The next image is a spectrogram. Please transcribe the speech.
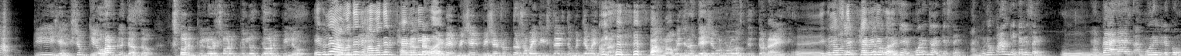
কি এসব কি ওয়ার্ড কইতাছো? ছোর পিলু সর পিলু তোর পিলু এগুলো আমাদের আমাদের ফ্যামিলি ওয়ার্ড বিশেষ বিশেষণ তো সবাই ডিকশনারিতে খুঁজে পাইতো না। বাংলা অভিধানে এসে কোনো অস্তিত্ব নাই। এগুলো আমাদের ফ্যামিলি ওয়ার্ড মনি গেছে আমি কোনো পান খেতে গেছে মনি কম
